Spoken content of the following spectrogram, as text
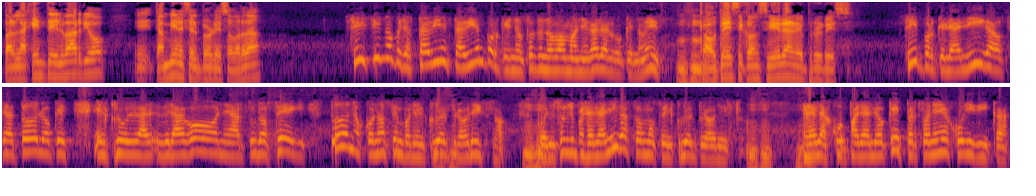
para la gente del barrio eh, también es el Progreso, ¿verdad? Sí, sí, no, pero está bien, está bien, porque nosotros no vamos a negar algo que no es. A ustedes se consideran el Progreso. Sí, porque la liga, o sea, todo lo que es el Club Dragones, Arturo Segui, todos nos conocen por el Club del Progreso. Pues nosotros para la liga somos el Club del Progreso. para, para lo que es personalidad jurídica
